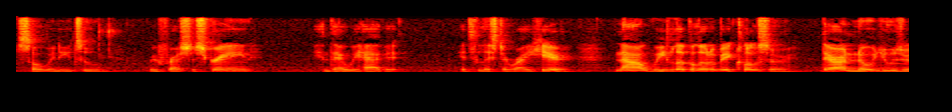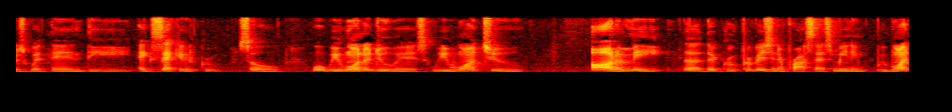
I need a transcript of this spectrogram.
so we need to refresh the screen, and there we have it. It's listed right here. Now, we look a little bit closer. There are no users within the executive group. So what we want to do is we want to automate the, the group provisioning process, meaning we want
